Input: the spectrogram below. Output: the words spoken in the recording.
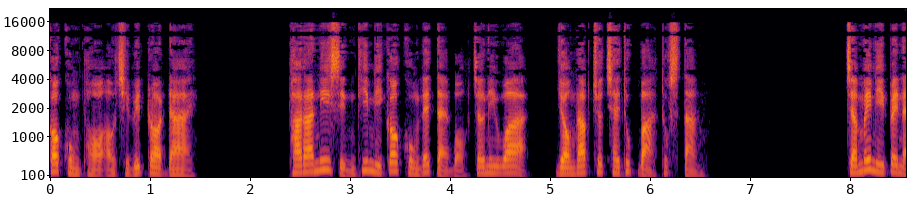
ก็คงพอเอาชีวิตรอดได้ ภาระหนี้สินที่มีก็คงได้แต่บอกเจ้านี้ว่า ยอมรับชดใช้ทุกบาททุกสตางค์จะไม่หนีไปไหน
